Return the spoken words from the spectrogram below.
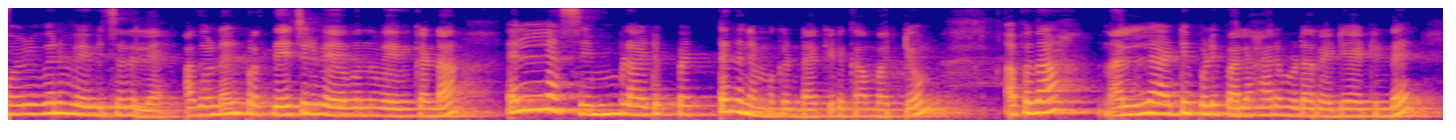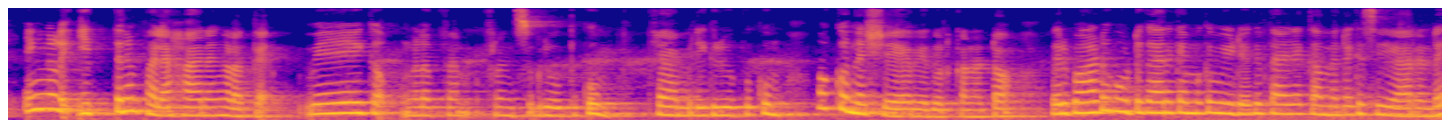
മുഴുവനും വേവിച്ചതല്ലേ? അതുകൊണ്ട് തന്നെ പ്രത്യേകിച്ചൊരു വേവൊന്നും വേവിക്കണ്ട. എല്ലാം സിമ്പിളായിട്ട് പെട്ടെന്ന് നമുക്ക് ഉണ്ടാക്കിയെടുക്കാൻ പറ്റും. അപ്പോൾ ഇതാ നല്ല അടിപൊളി പലഹാരം ഇവിടെ റെഡി ആയിട്ടുണ്ട്. നിങ്ങൾ ഇത്തരം പലഹാരങ്ങളൊക്കെ വേഗം നിങ്ങൾ ഫ്രണ്ട്സ് ഗ്രൂപ്പുക്കും ഫാമിലി ഗ്രൂപ്പുക്കും ഒക്കെ ഒന്ന് ഷെയർ ചെയ്ത് കൊടുക്കണം കേട്ടോ ഒരുപാട് കൂട്ടുകാരൊക്കെ നമുക്ക് വീഡിയോക്ക് താഴെ കമന്റൊക്കെ ചെയ്യാറുണ്ട്.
